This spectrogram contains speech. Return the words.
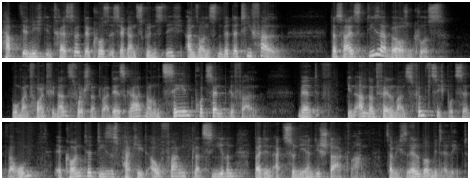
Habt ihr nicht Interesse? Der Kurs ist ja ganz günstig. Ansonsten wird er tief fallen. Das heißt, dieser Börsenkurs, wo mein Freund Finanzvorstand war, der ist gerade mal um 10% gefallen. Während in anderen Fällen waren es 50% Warum? Er konnte dieses Paket auffangen, platzieren bei den Aktionären, die stark waren. Das habe ich selber miterlebt.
